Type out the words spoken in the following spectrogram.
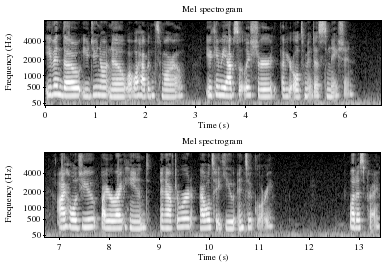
Even though you do not know what will happen tomorrow, you can be absolutely sure of your ultimate destination. I hold you by your right hand, and afterward I will take you into glory. Let us pray.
